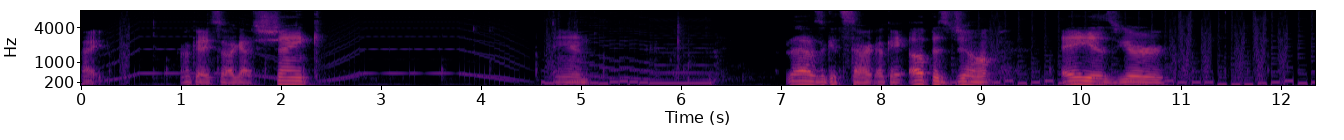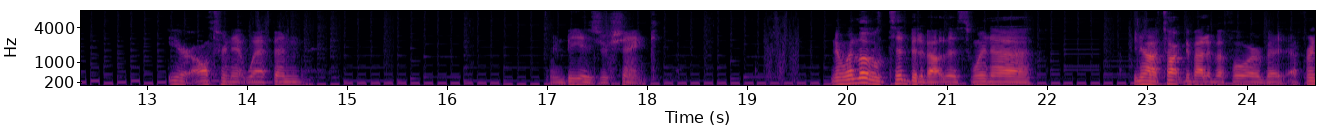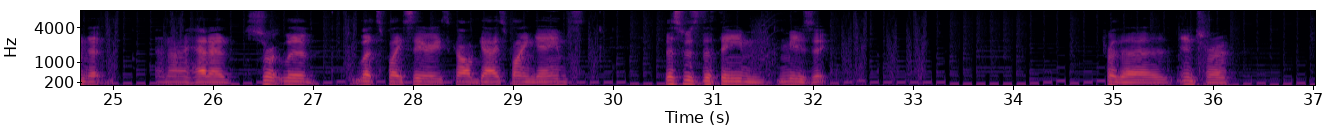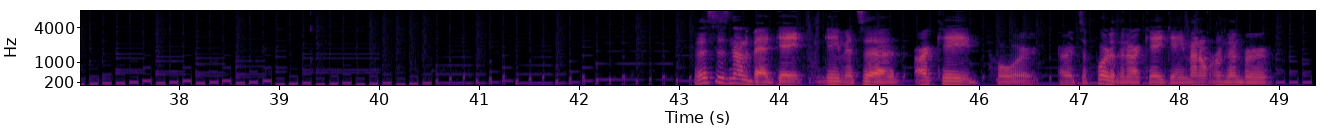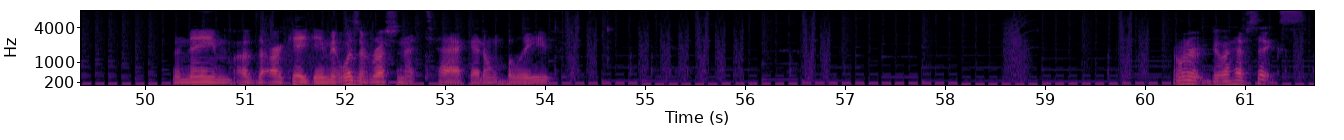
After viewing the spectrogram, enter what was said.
Alright. Okay, so I got Shank. And that was a good start. Okay, up is jump. A is your your alternate weapon. And B is your shank. Now, one little tidbit about this, when, uh, you know, I've talked about it before, but a friend that and I had a short-lived Let's Play series called Guys Playing Games. This was the theme music for the intro. This is not a bad game. It's a arcade port, or it's a port of an arcade game. I don't remember the name of the arcade game. It wasn't Rush'n Attack, I don't believe. I wonder, do I have six?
